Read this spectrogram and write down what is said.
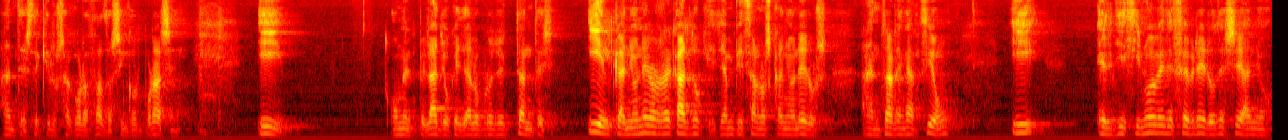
antes de que los acorazados se incorporasen, y con el Pelayo, que ya lo proyecté antes, y el cañonero Recaldo, que ya empiezan los cañoneros a entrar en acción, y el 19 de febrero de ese año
